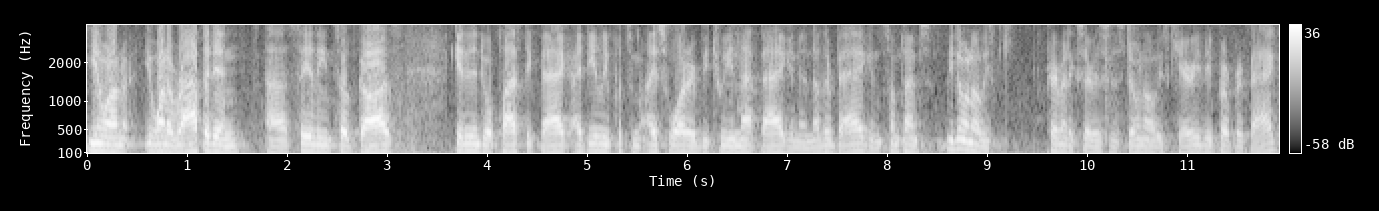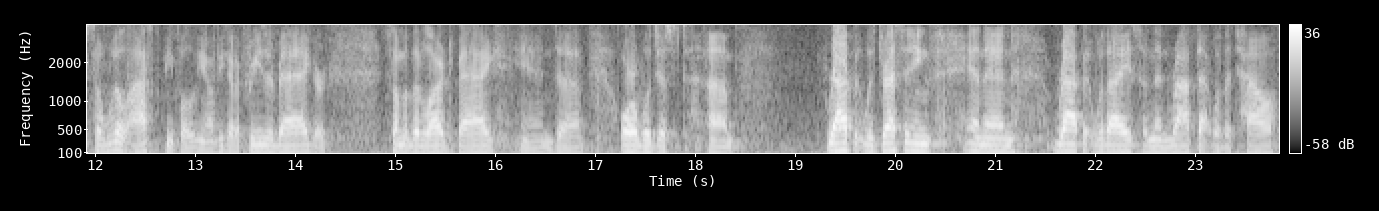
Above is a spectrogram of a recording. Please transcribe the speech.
you want you want to wrap it in uh, saline soaked gauze, get it into a plastic bag. Ideally, put some ice water between that bag and another bag. And sometimes we don't always paramedic services don't always carry the appropriate bag, so we'll ask people, you know, if you got a freezer bag or some other large bag, and uh, or we'll just um, wrap it with dressings and then wrap it with ice and then wrap that with a towel.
